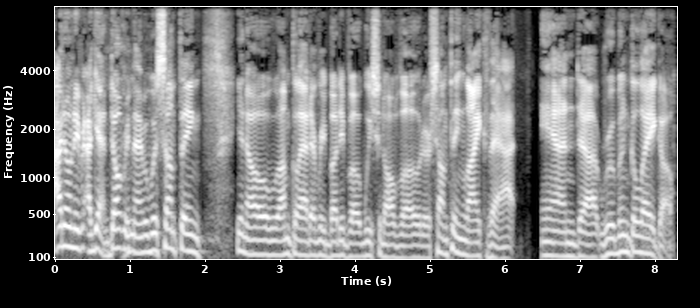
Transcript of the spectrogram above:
I don't even again don't remember. It was something, you know, I'm glad everybody vote. We should all vote, or something like that. And uh, Ruben Gallego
